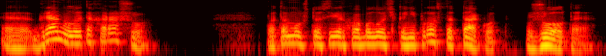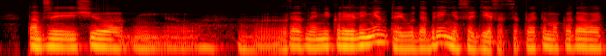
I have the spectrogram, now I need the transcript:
Э, гранулы это хорошо. Потому что сверху оболочка не просто так вот желтая. Там же еще разные микроэлементы и удобрения содержатся. Поэтому, когда вы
